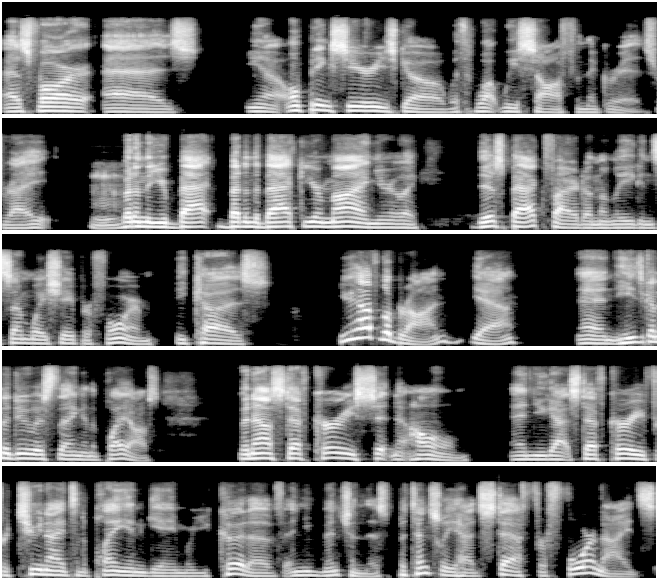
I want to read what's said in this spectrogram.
as far as you know opening series go with what we saw from the Grizz, right? Mm-hmm. But in the your back, but in the back of your mind, you're like, this backfired on the league in some way, shape, or form because you have LeBron, yeah, and he's going to do his thing in the playoffs. But now Steph Curry's sitting at home and you got Steph Curry for two nights in a play-in game where you could have, and you mentioned this, potentially had Steph for four nights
